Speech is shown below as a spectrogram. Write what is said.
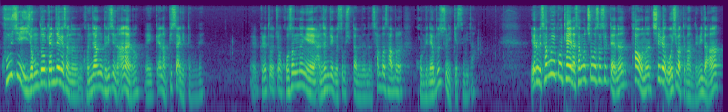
굳이 이 정도 견적에서는 권장드리지는 않아요. 예, 꽤나 비싸기 때문에. 예, 그래도 좀 고성능의 안정적인 거 쓰고 싶다면 3번 4번을 고민해 볼 수는 있겠습니다. 여러분이 3060 Ti나 3070 썼을 때는 파워는 750W 가면 됩니다.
